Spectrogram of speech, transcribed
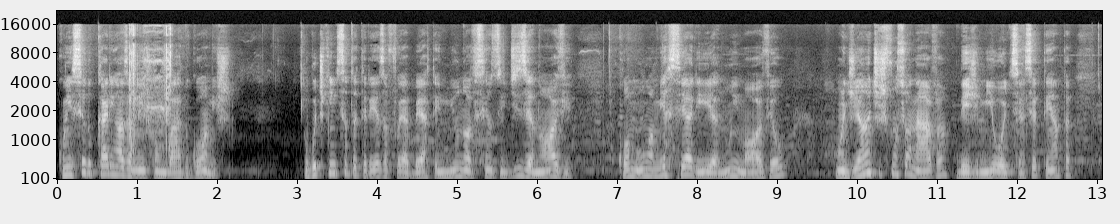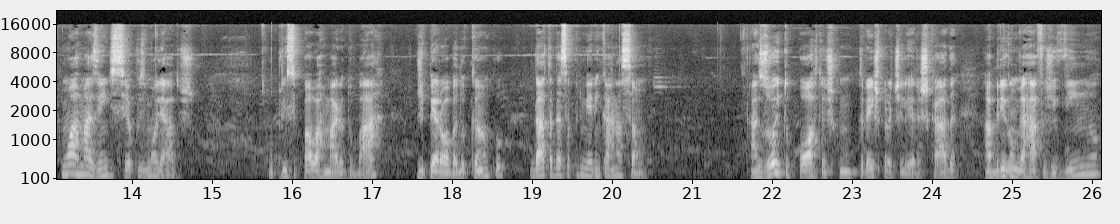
Conhecido carinhosamente como Bar do Gomes, o Botequim de Santa Teresa foi aberto em 1919 como uma mercearia num imóvel onde antes funcionava, desde 1870, um armazém de secos e molhados. O principal armário do bar, de Peroba do Campo, data dessa primeira encarnação. As oito portas, com três prateleiras cada, abrigam garrafas de vinho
